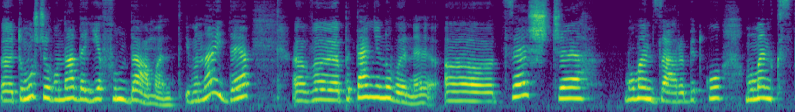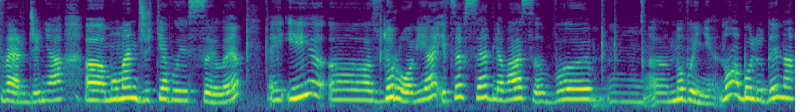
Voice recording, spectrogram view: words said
е, тому що вона дає фундамент, і вона йде е, в питанні новини. Е, Це ще момент заробітку, момент ствердження, момент життєвої сили і здоров'я, і це все для вас в новині. Ну або людина,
